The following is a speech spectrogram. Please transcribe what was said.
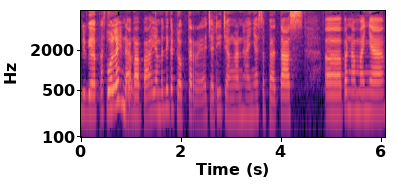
juga pasti Boleh enggak apa-apa, yang penting ke dokter ya. Jadi jangan hanya sebatas eh, apa namanya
